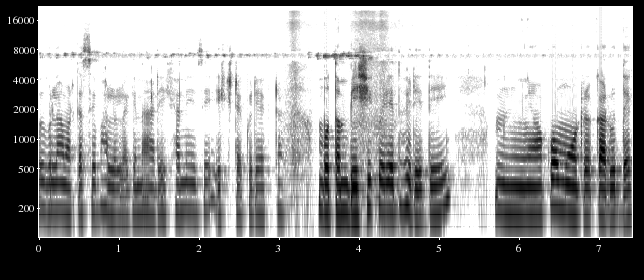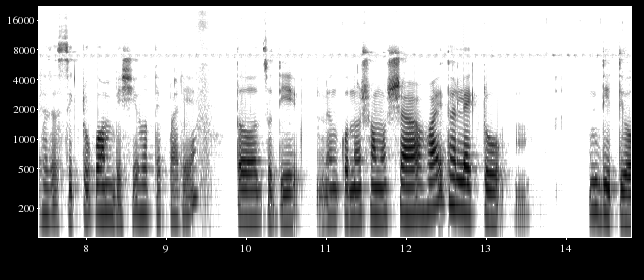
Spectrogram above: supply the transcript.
ওইগুলো আমার কাছে ভালো লাগে না। আর এখানে যে এক্সট্রা করে একটা বোতাম বেশি করে ধরে দেই। কোমর কারুর দেখা যাচ্ছে একটু কম বেশি হতে পারে। তো যদি কোনো সমস্যা হয় তাহলে একটু দ্বিতীয়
